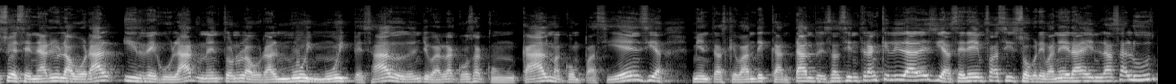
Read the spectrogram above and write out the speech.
su escenario laboral irregular, un entorno laboral muy, muy pesado. Deben llevar la cosa con calma, con paciencia, mientras que van decantando esas intranquilidades y hacer énfasis sobremanera en la salud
